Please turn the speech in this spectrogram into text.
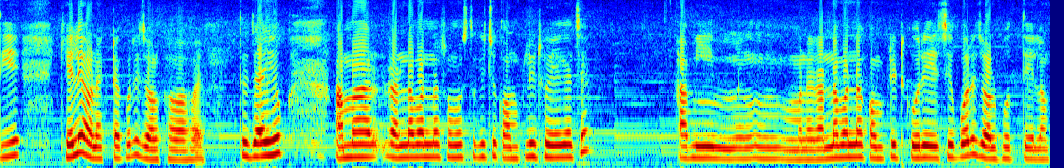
দিয়ে খেলে অনেকটা করে জল খাওয়া হয়। তো যাই হোক, আমার রান্নাবান্না সমস্ত কিছু কমপ্লিট হয়ে গেছে। আমি মানে রান্নাবান্না কমপ্লিট করে এসে পরে জল ভরতে এলাম।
